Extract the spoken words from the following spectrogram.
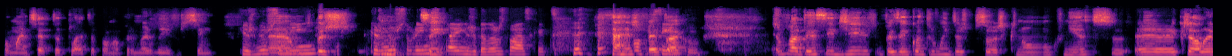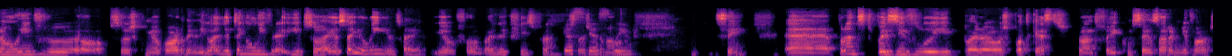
para o Mindset de Atleta, para o meu primeiro livro, sim. Que os meus ah, sobrinhos, um, depois, que os meus sobrinhos têm, jogadores de basquete. Espetáculo. Epá, tem sido giro, depois encontro muitas pessoas que não conheço, uh, que já leram um livro, ou pessoas que me abordam e digo, olha, eu tenho um livro, e a pessoa, ah, eu sei, eu li, eu sei, e eu, olha que fiz, pronto. Eu sei esse não... livro. Sim. Uh, pronto, depois evolui para os podcasts, pronto, foi aí que comecei a usar a minha voz,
